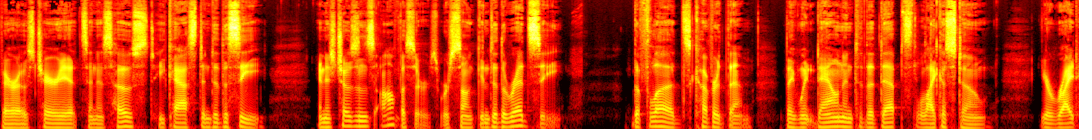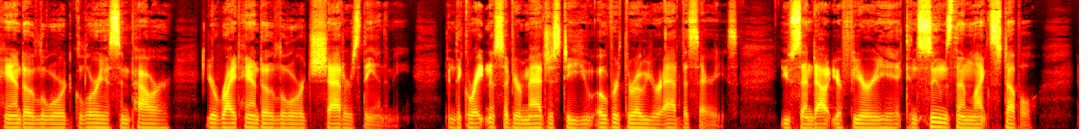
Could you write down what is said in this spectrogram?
Pharaoh's chariots and his host he cast into the sea, and his chosen officers were sunk into the Red Sea. The floods covered them, they went down into the depths like a stone. Your right hand, O Lord, glorious in power, your right hand, O Lord, shatters the enemy. In the greatness of your majesty, you overthrow your adversaries. You send out your fury, it consumes them like stubble.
